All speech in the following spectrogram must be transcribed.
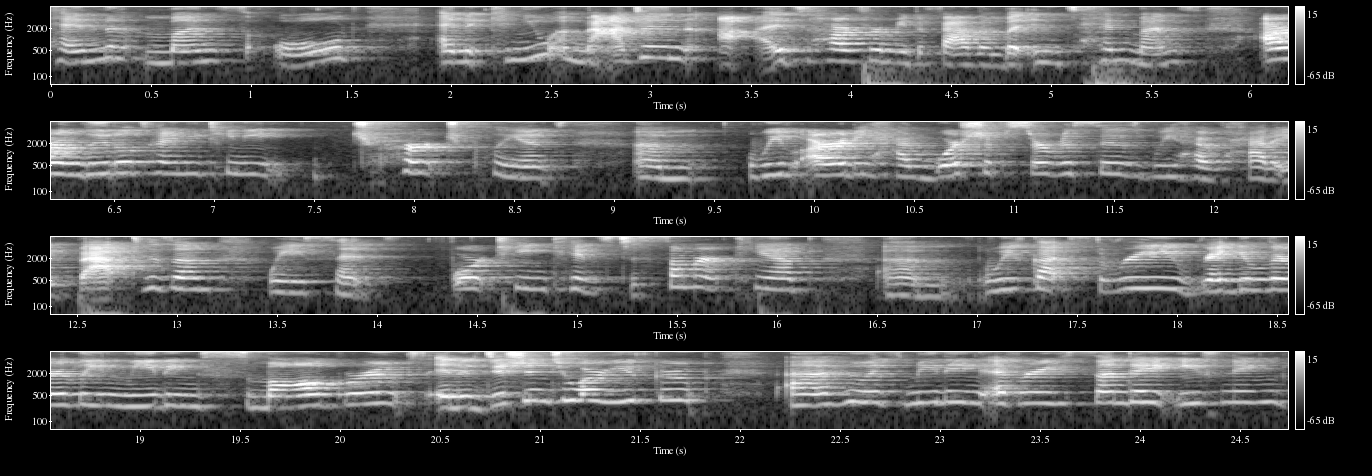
10 months old. And can you imagine? It's hard for me to fathom, but in 10 months, our little tiny teeny church plant. Um, we've already had worship services. We have had a baptism. We sent 14 kids to summer camp. Um, we've got three regularly meeting small groups in addition to our youth group, uh, who is meeting every Sunday evening.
